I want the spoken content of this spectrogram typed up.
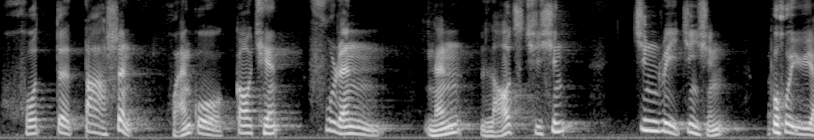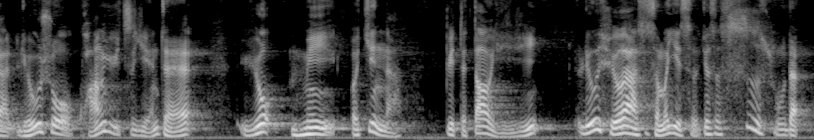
或得大胜，还过高迁。夫人能劳此其心，精锐进行，不会于啊流说狂语之言者，若灭而尽呢，必得道矣。留学啊是什么意思？就是世俗的、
